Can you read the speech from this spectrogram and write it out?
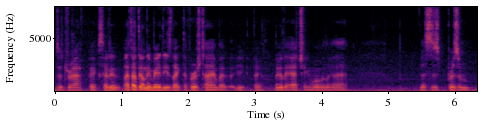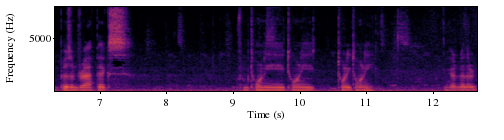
the draft picks. I didn't. I thought they only made these like the first time, but look at the etching. Whoa, look at that. This is Prism Prism draft picks from 2020, 2020. We got another.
